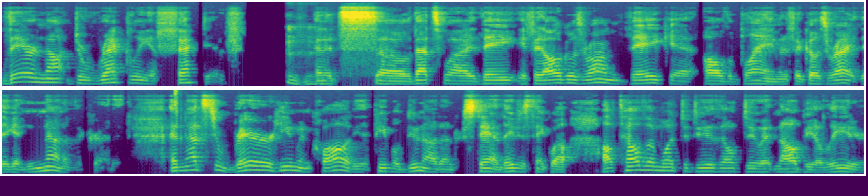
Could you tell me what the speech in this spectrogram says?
they're not directly effective Mm-hmm. And it's so that's why they, if it all goes wrong, they get all the blame. And if it goes right, they get none of the credit. And that's a rare human quality that people do not understand. They just think, well, I'll tell them what to do, they'll do it, and I'll be a leader.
